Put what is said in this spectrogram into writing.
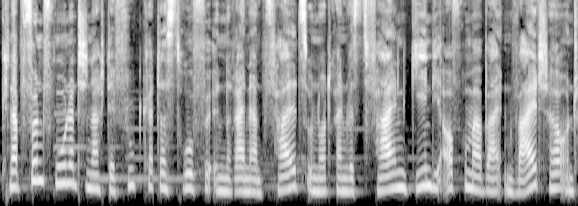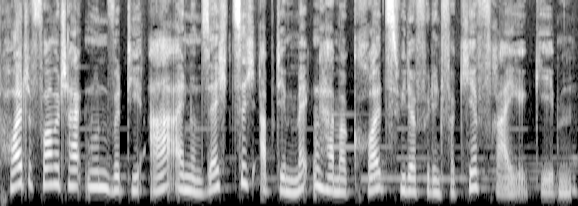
Knapp fünf Monate nach der Flutkatastrophe in Rheinland-Pfalz und Nordrhein-Westfalen gehen die Aufräumarbeiten weiter und heute Vormittag nun wird die A61 ab dem Meckenheimer Kreuz wieder für den Verkehr freigegeben.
